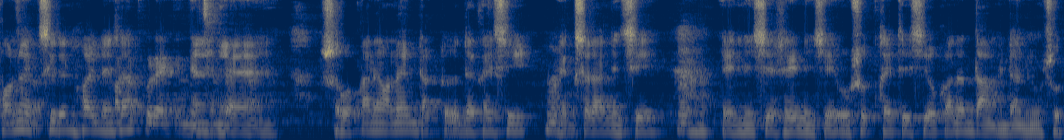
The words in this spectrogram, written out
কোনো অ্যাক্সিডেন্ট হয় না হঠাৎ করে একদিন দেখছেন ব্যথা। হ্যাঁ, ওখানে অনেক ডাক্তার দেখাইছি এক্স রে হুম। এই নিচে সেই নিচে ওষুধ খাইতেছি ওখানে দামি দামি ওষুধ।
